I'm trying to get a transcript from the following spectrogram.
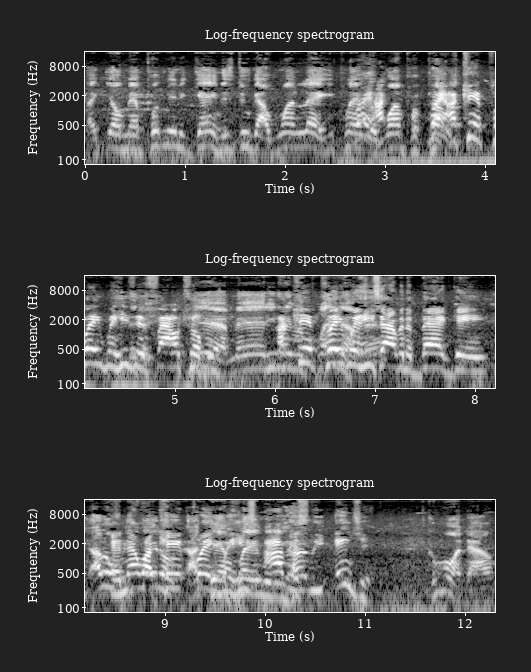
Like, yo, man, put me in the game. This dude got one leg. He playing Right, with I- one propeller. Right, I can't play when he's in foul trouble. Yeah, man. I can't play, play now, when man. he's having a bad game. I don't And now I can't I play can't when play he's when he hurt. obviously injured. Come on now.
